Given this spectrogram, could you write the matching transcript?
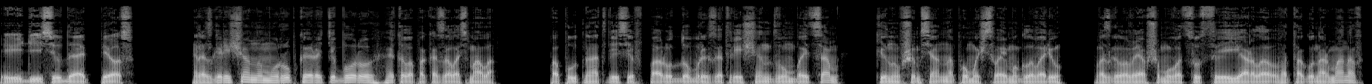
«Иди сюда, пес!» Разгоряченному рубкой Ратибору этого показалось мало. Попутно отвесив пару добрых затрещин двум бойцам, кинувшимся на помощь своему главарю, возглавлявшему в отсутствие ярла в атаку норманов,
